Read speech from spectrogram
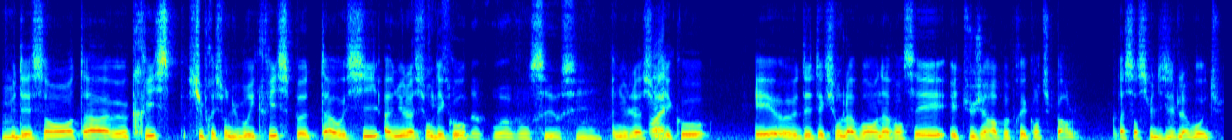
Hmm. tu descends, t'as euh, crisp, suppression du bruit crisp, t'as aussi annulation d'écho, de La voix avancée aussi. annulation Ouais. d'écho et euh, détection de la voix en avancée et tu gères à peu près quand tu parles. La sensibilité de la voix au-dessus.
